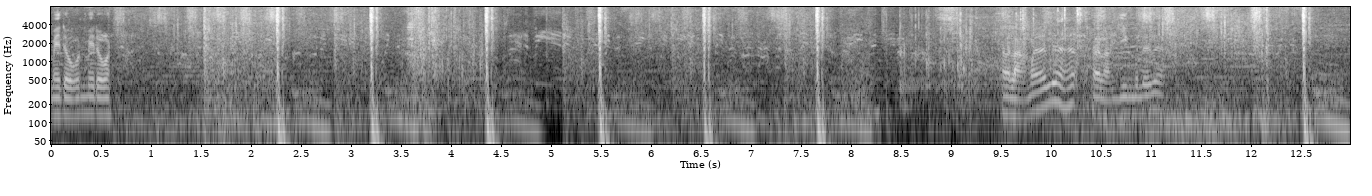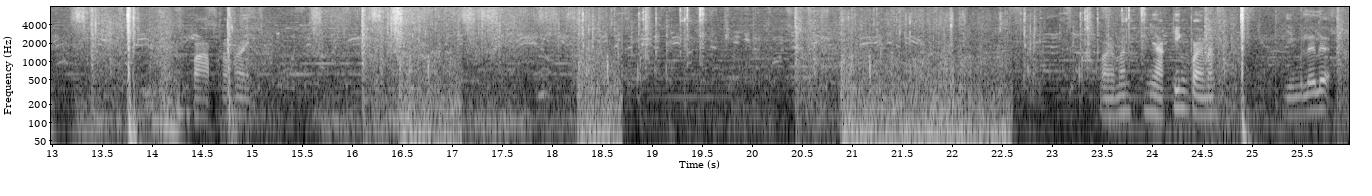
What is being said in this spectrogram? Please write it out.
ไม่โดน ไม่โดน ถอยหลังมาเรื่อยๆฮะถอยหลังยิงไปเรื่อยๆปาบเขาให้ปล่อยมัน อยากกิ้งปล่อยมัน ยิงไปเรื่อยๆ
